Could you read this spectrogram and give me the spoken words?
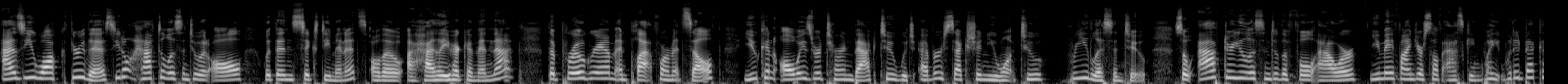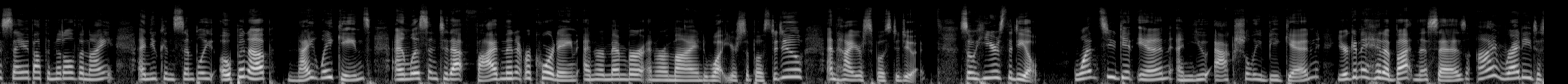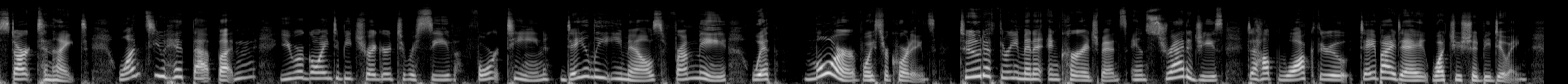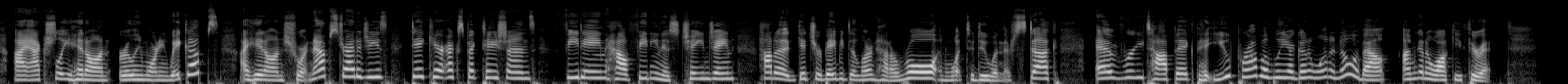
As you walk through this, you don't have to listen to it all within 60 minutes, although I highly recommend that. The program and platform itself, you can always return back to whichever section you want to re listen to. So after you listen to the full hour, you may find yourself asking, wait, what did Becca say about the middle of the night? And you can simply open up Night Wakings and listen to that five minute recording and remember and remind what you're supposed to do and how you're supposed to do it. So here's the deal once you get in and you actually begin, you're going to hit a button that says, I'm ready to start tonight. Once you hit that button, you are going to be triggered to receive 14 daily emails from me with more voice recordings, two to three minute encouragements, and strategies to help walk through day by day what you should be doing. I actually hit on early morning wake ups, I hit on short nap strategies, daycare expectations, feeding, how feeding is changing, how to get your baby to learn how to roll, and what to do when they're stuck. Every topic that you probably are going to want to know about, I'm going to walk you through it.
